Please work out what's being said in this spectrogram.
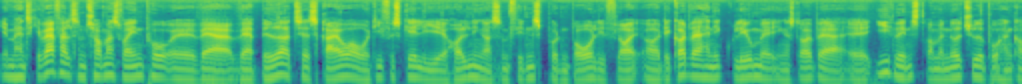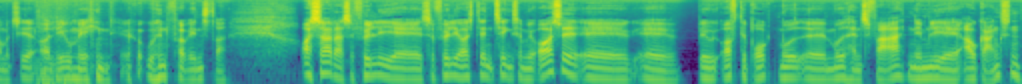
Jamen han skal i hvert fald, som Thomas var inde på, øh, være, være bedre til at skrive over de forskellige øh, holdninger, som findes på den borgerlige fløj. Og det kan godt være, at han ikke kunne leve med Inger Støjberg øh, i Venstre, men noget tyder på, at han kommer til at leve med hende øh, uden for Venstre. Og så er der selvfølgelig, øh, selvfølgelig også den ting, som jo også øh, øh, blev ofte brugt mod, øh, mod hans far, nemlig øh, arrogancen.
